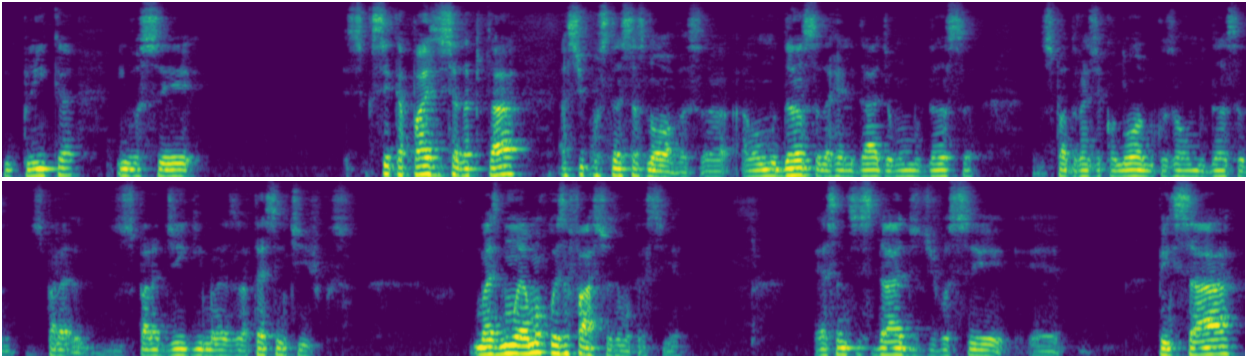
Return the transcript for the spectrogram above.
implica em você ser capaz de se adaptar às circunstâncias novas, a, uma mudança da realidade, a uma mudança dos padrões econômicos, a uma mudança dos, para, dos paradigmas até científicos. Mas não é uma coisa fácil a democracia. Essa necessidade de você é, pensar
